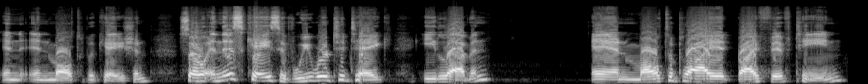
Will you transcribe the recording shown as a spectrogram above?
in, in multiplication. So in this case, if we were to take 11 and multiply it by 15,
